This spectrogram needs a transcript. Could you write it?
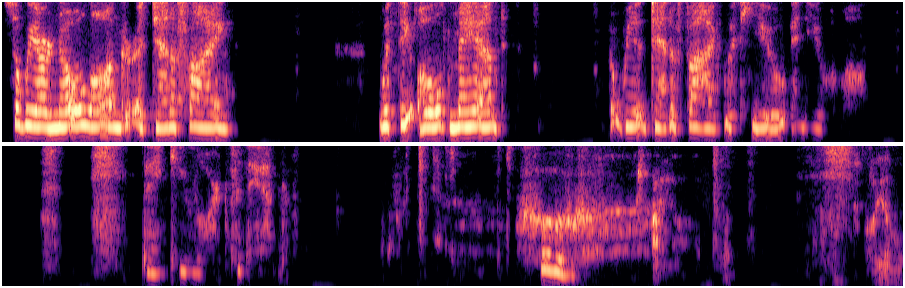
So we are no longer identifying with the old man, but we identify with you and you alone. Thank you, Lord, for that. Whew. Oil.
